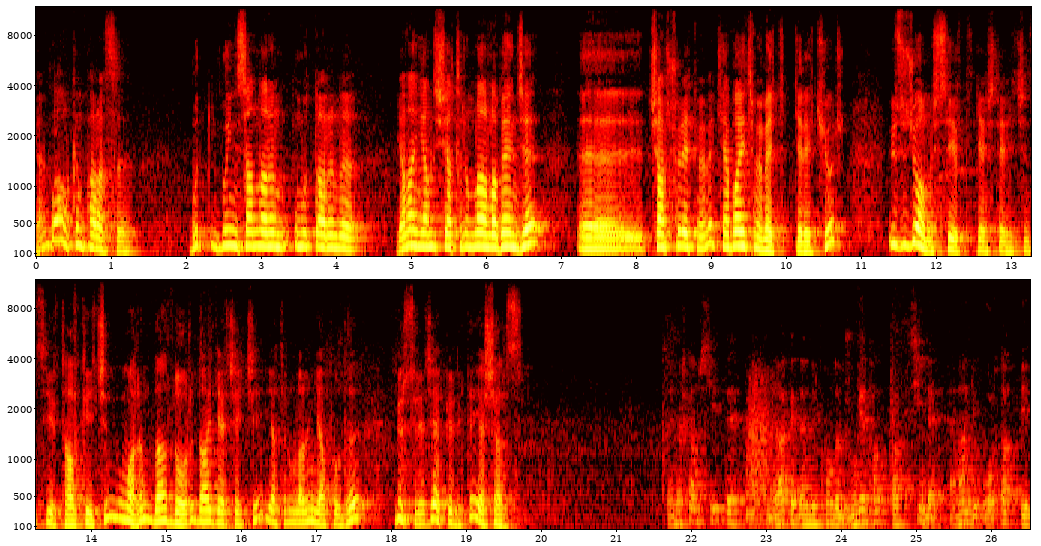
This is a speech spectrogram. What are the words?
Yani bu halkın parası, bu, bu insanların umutlarını yalan yanlış yatırımlarla bence e, çarçur etmemek, heba etmemek gerekiyor. Üzücü olmuş Siirt gençleri için, Siirt halkı için. Umarım daha doğru, daha gerçekçi yatırımların yapıldığı bir süreci hep birlikte yaşarız. Sayın Başkanım Siirt'te merak edilen bir konuda Cumhuriyet Halk Partisi ile herhangi ortak bir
